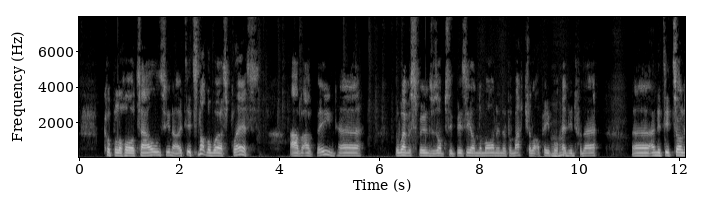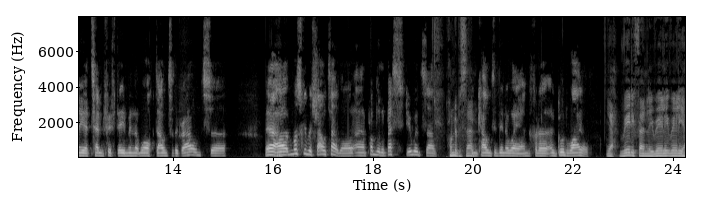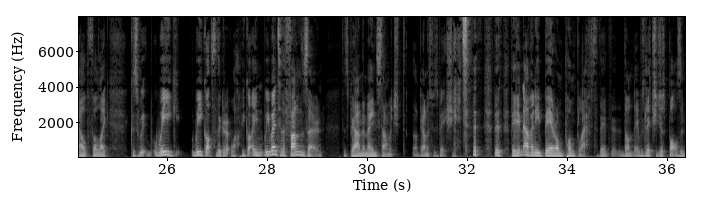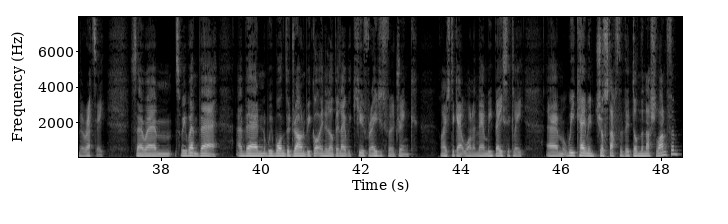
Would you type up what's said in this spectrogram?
a couple of hotels. You know, it, it's not the worst place I've I've been. Uh, the Wetherspoons was obviously busy on the morning of the match. A lot of people Mm-hmm. headed for there. Uh, and it, it's only a 10 15 minute walk down to the ground. So, yeah, I must give a shout out though. Uh, probably the best stewards I've 100%. encountered in a way end for a, a good while. Yeah, really friendly, really, really helpful. Like, because we we we got to the well, we got in, we went to the fan zone that's behind the main stand, which I'll be honest was a bit shit. they, they didn't have any beer on pump left. They, they don't, it was literally just bottles of Moretti. So um, so we went there, and then we wandered around. and We got in a little bit late. We queued for ages for a drink. I managed to get one, and then we basically um, we came in just after they'd done the national anthem.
